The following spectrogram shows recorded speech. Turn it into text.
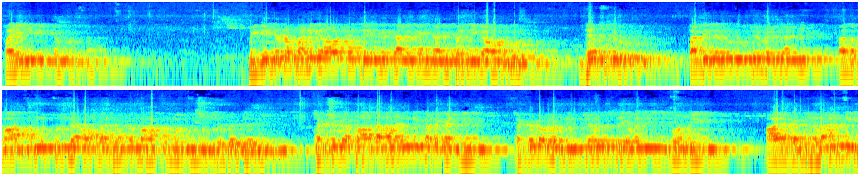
ట్రై చేయండి ఒకసారి మీకు ఏదైనా పని కావాలంటే దీర్ఘకాలికంగా ఇబ్బందిగా ఉంది. జస్ట్ తల్లిదండ్రులు కూర్చోబెట్టండి. అది మాత్రము ఉంటే అవకాశం ఉంటే వచ్చి కూర్చోబెట్టండి. చక్కగా పాదాలన్నీ కడగండి. చక్కగా రెండు నిమిషాలు సేవ చేసుకోండి. ఆ యొక్క జలాన్ని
